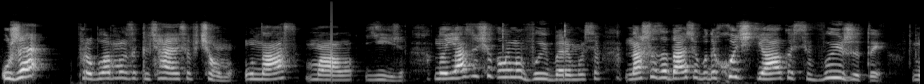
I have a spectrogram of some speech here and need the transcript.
Уже проблема заключається в чому? У нас мало їжі. Ну ясно, що коли ми виберемося, наша задача буде хоч якось вижити. Ну,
